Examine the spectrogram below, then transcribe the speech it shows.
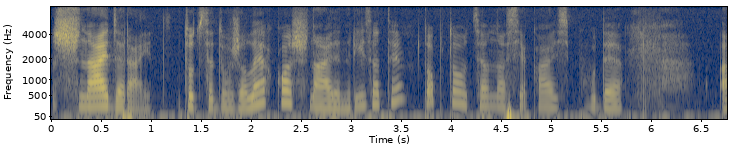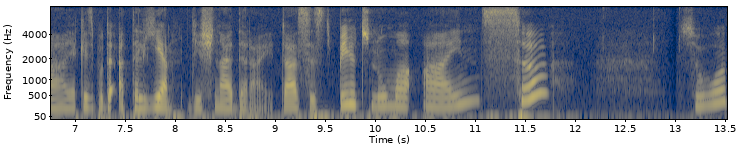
Schneiderei. Тут все дуже легко. Schneiden – різати. Тобто це у нас якась буде, е, якесь буде ательє. Die Schneiderei. Das ist Bild Nummer 1. So,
